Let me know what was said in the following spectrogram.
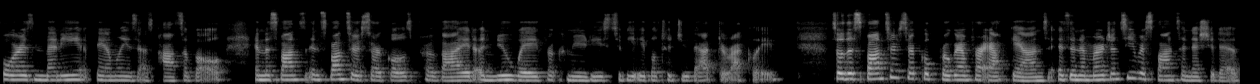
for as many families as possible. And the sponsor and sponsor circles provide a new way for communities to be able to do that directly. So the sponsor circle program for afghans is an emergency response initiative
